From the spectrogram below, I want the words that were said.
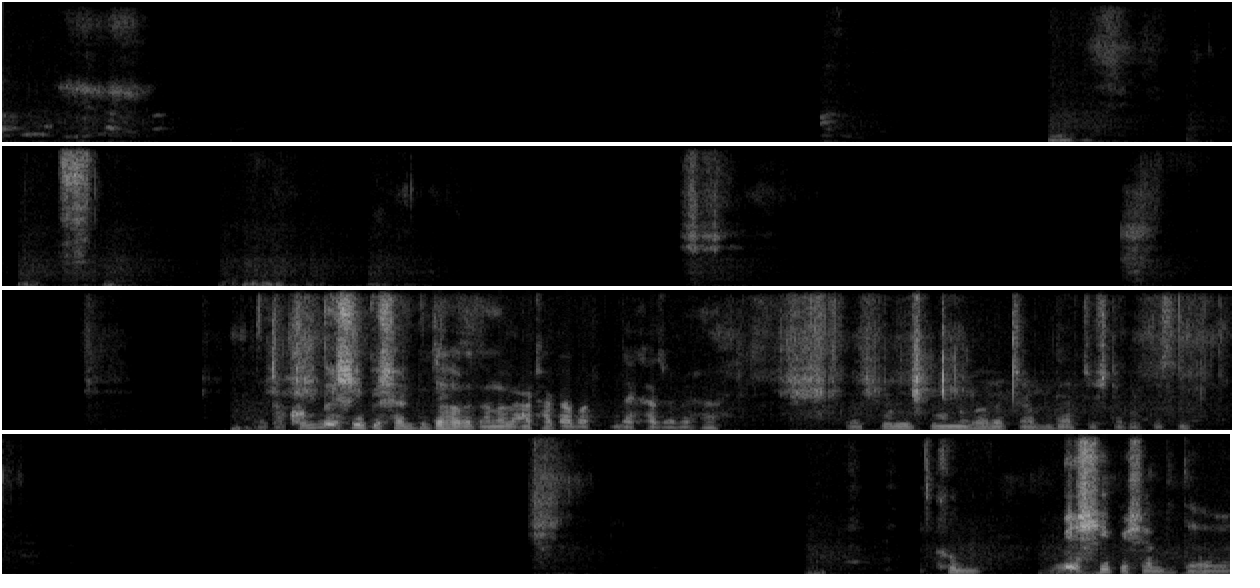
এটা খুব বেশি প্রেশার দিতে হবে, তা নাহলে আঠাটা আবার দেখা যাবে হ্যাঁ? পরিপূর্ণভাবে চাপ দেওয়ার চেষ্টা করতেছি। খুব বেশি প্রেশার দিতে হবে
